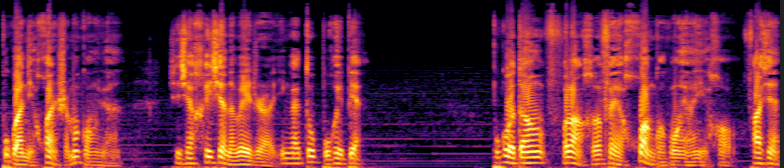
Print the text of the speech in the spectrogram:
不管你换什么光源，这些黑线的位置应该都不会变。不过当弗朗和费换过光源以后，发现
